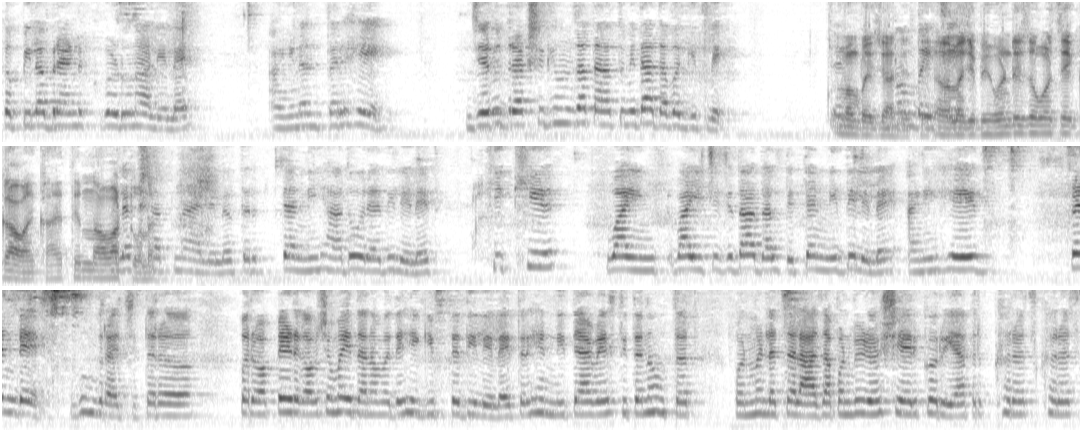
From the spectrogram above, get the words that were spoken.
कपिला ब्रँडकडून आलेलं आहे. आणि नंतर हे जे रुद्राक्ष घेऊन जाताना तुम्ही दादा बघितले तर मुंबईचे आले ते. मुंबईचे. म्हणजे भिवंडी जवळचं एक गाव आहे. काय ते नाव आठवणार लक्षात नाही आलेलं. तर त्यांनी ह्या दोऱ्या दिलेल्या आहेत. ही खीर वाईन वाईचे जे दादा आलते त्यांनी दिलेलं आहे. आणि हे चंडे आहेत घुंगराचे. तर अं, परवा पेडगावच्या मैदानामध्ये हे गिफ्ट दिलेलं आहे. तर ह्यांनी त्यावेळेस तिथं नव्हतं. पण म्हटलं चला आज आपण व्हिडिओ शेअर करूया. तर खरंच खरंच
